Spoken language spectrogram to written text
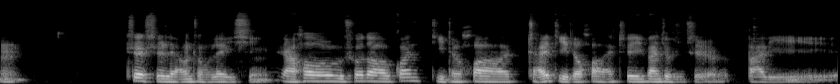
嗯，这是两种类型。然后说到官邸的话，宅邸的话，这一般就是指巴黎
